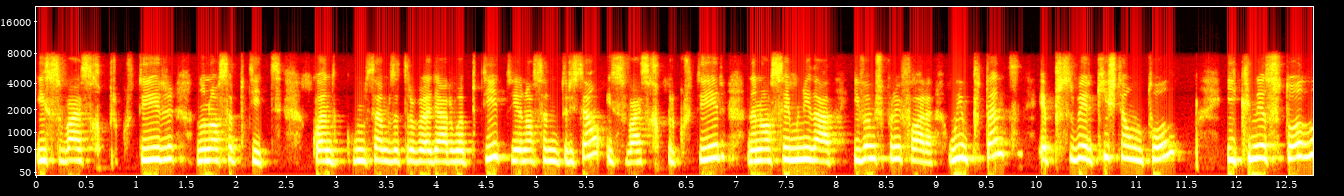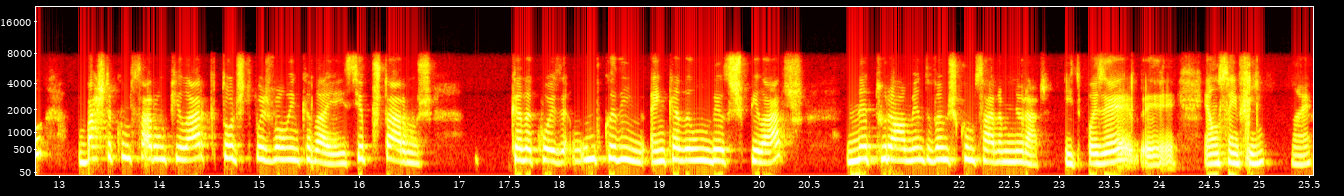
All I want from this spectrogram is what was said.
isso vai se repercutir no nosso apetite. Quando começamos a trabalhar o apetite e a nossa nutrição, isso vai se repercutir na nossa imunidade. E vamos por aí fora. O importante é perceber que isto é um todo e que nesse todo basta começar um pilar que todos depois vão em cadeia. E se apostarmos cada coisa, um bocadinho em cada um desses pilares, naturalmente vamos começar a melhorar. E depois é, é, é um sem fim, não é?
